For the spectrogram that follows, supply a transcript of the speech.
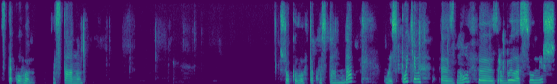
з такого стану шокового такого стану. Да? Ось Потім е, знов е, зробила суміш,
